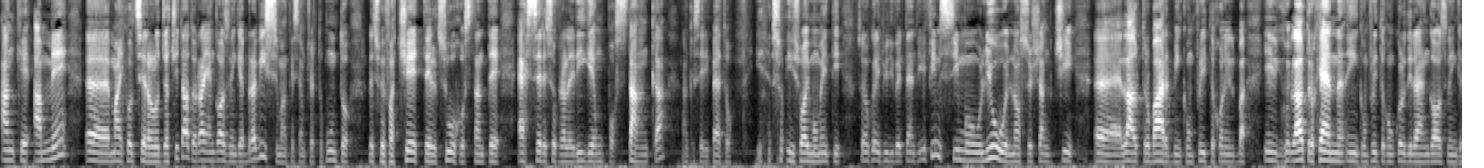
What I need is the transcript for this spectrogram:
anche a me. Eh, Michael Cera l'ho già citato. Ryan Gosling è bravissimo, anche se a un certo punto le sue faccette, il suo costante essere sopra le righe un po' stanca anche se ripeto i, i, suoi momenti sono quelli più divertenti del film Simu Liu, il nostro Shang-Chi eh, l'altro Barbie in conflitto con il, il, l'altro Ken in conflitto con quello di Ryan Gosling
